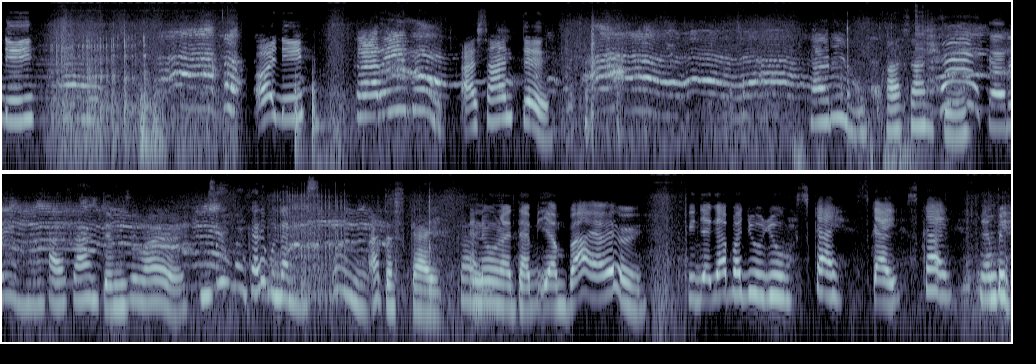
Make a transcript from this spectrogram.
Odi. Odi. Karibu. Asante. Karibu. Asante. Karibu. Asante mzima wewe. Mzima, karibu ndani. Mm, hata Sky. Yaani una tabia mbaya wewe. Kija hapa juu juu. Sky, Sky, Sky. Niambie.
